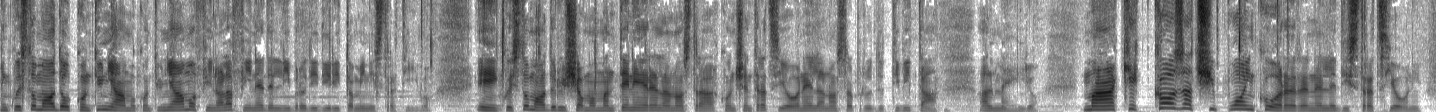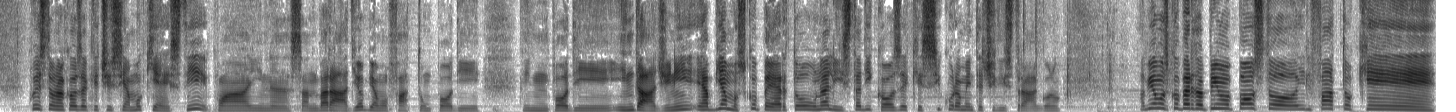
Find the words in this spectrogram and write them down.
In questo modo continuiamo, continuiamo fino alla fine del libro di diritto amministrativo e in questo modo riusciamo a mantenere la nostra concentrazione e la nostra produttività al meglio. Ma che cosa ci può incorrere nelle distrazioni? Questa è una cosa che ci siamo chiesti qua in Sanba Radio, abbiamo fatto un po, di, un po' di indagini e abbiamo scoperto una lista di cose che sicuramente ci distraggono. Abbiamo scoperto al primo posto il fatto che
